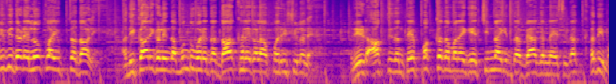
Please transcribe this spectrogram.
ವಿವಿಧೆಡೆ ಲೋಕಾಯುಕ್ತ ದಾಳಿ. ಅಧಿಕಾರಿಗಳಿಂದ ಮುಂದುವರೆದ ದಾಖಲೆಗಳ ಪರಿಶೀಲನೆ. ರೇಡ್ ಆಗ್ತಿದಂತೆ ಪಕ್ಕದ ಮನೆಗೆ ಚಿನ್ನ ಇದ್ದ ಬ್ಯಾಗ್ ಅನ್ನ ಎಸೆದ ಖದೀಮ.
